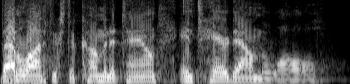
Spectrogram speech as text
Babylon is fixing to come into town and tear down the wall.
